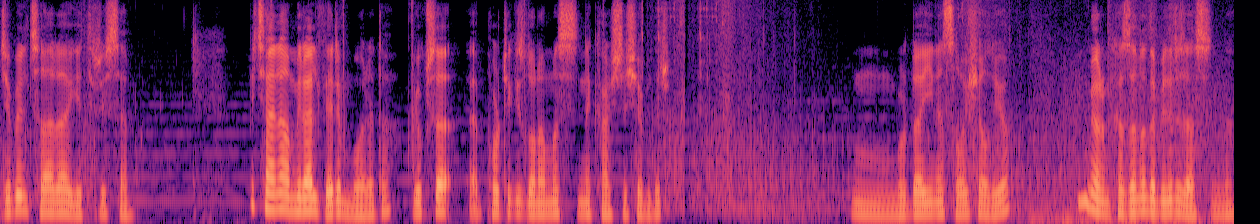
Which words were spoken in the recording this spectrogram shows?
Cebel Tarık'a getirirsem. Bir tane amiral verin bu arada. Yoksa e, Portekiz donanması sizinle karşılaşabilir. Hmm, burada yine savaş alıyor. Bilmiyorum kazanabiliriz aslında.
